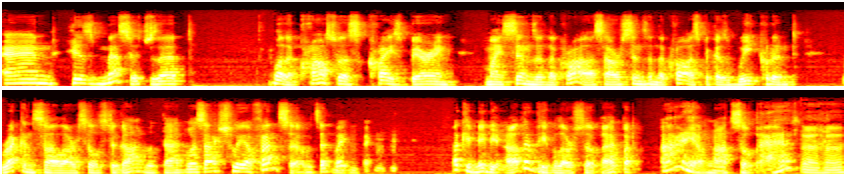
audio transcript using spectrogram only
And his message that, well, the cross was Christ bearing my sins on the cross, our sins on the cross, because we couldn't reconcile ourselves to God with that was actually offensive. It's that, wait, wait, mm-hmm. okay, maybe other people are so bad, but I am not so bad. Uh-huh.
